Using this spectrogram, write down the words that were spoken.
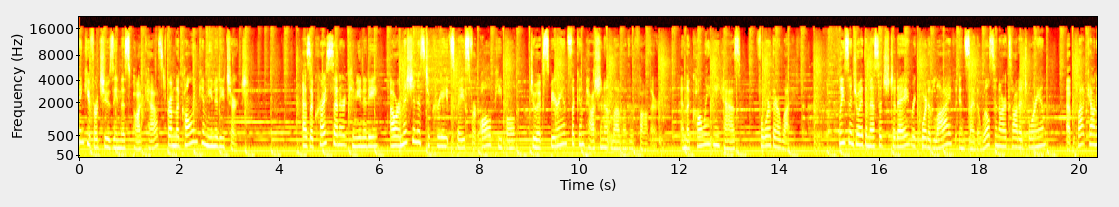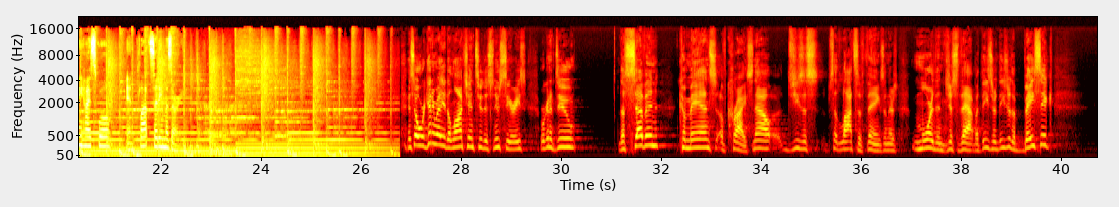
Thank you for choosing this podcast from the Calling Community Church. As a Christ centered community, our mission is to create space for all people to experience the compassionate love of the Father and the calling He has for their life. Please enjoy the message today, recorded live inside the Wilson Arts Auditorium at Platte County High School in Platte City, Missouri. Into this new series. We're going to do the seven commands of Christ. Now, Jesus said lots of things, and there's more than just that, but these are, these are the basic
